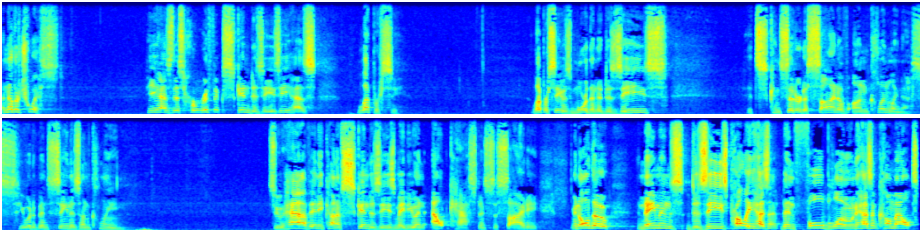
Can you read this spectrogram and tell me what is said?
another twist. He has this horrific skin disease, he has leprosy. Leprosy is more than a disease. It's considered a sign of uncleanliness. He would have been seen as unclean. To have any kind of skin disease made you an outcast in society. And although Naaman's disease probably hasn't been full blown, hasn't come out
